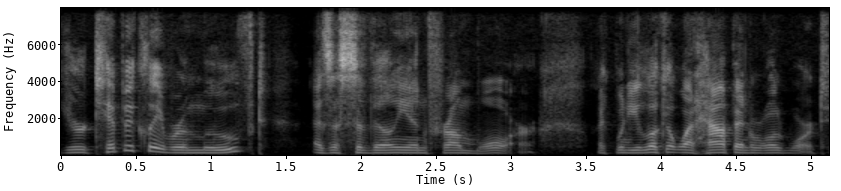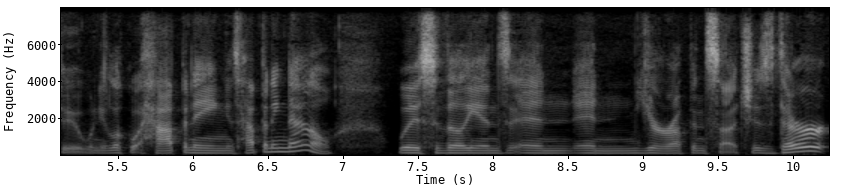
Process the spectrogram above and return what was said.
you're typically removed as a civilian from war. Like when you look at what happened in World War II, when you look what happening is happening now with civilians in in Europe and such, is they're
